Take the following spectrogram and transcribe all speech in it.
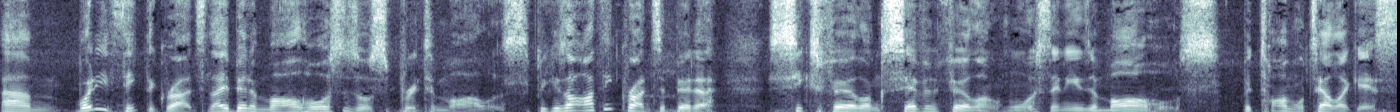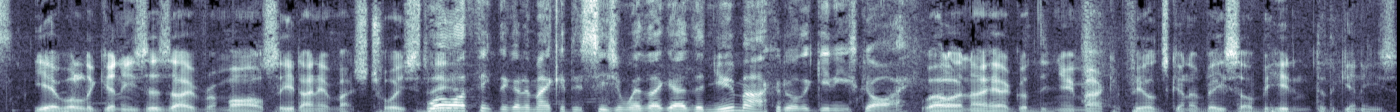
Um, what do you think the grunts? Are they better mile horses or sprinter milers? Because I I think grunts are better six furlong, seven furlong horse than he is a mile horse. But time will tell, I guess. Yeah, well, the Guineas is over a mile, so you don't have much choice. Well, you? I think they're going to make a decision whether they go the Newmarket or the Guineas guy. well, I know how good the Newmarket field's going to be, so I'll be heading to the Guineas.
